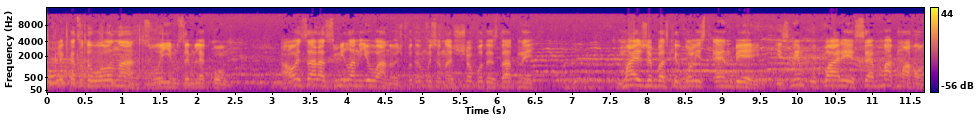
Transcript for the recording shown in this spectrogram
Публіка задоволена своїм земляком. А ось зараз Мілан Юванович. Подивимося, на що буде здатний майже баскетболіст NBA. І з ним у парі Сем Макмагон,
